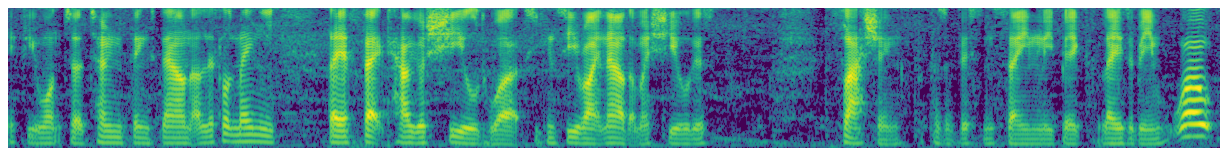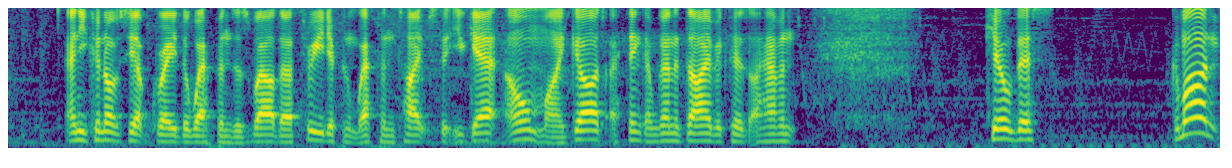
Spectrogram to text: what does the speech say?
if you want to tone things down a little. Mainly, they affect how your shield works. You can see right now that my shield is flashing because of this insanely big laser beam. Whoa! And you can obviously upgrade the weapons as well. There are three different weapon types that you get. Oh my god, I think I'm going to die because I haven't killed this. Come on!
